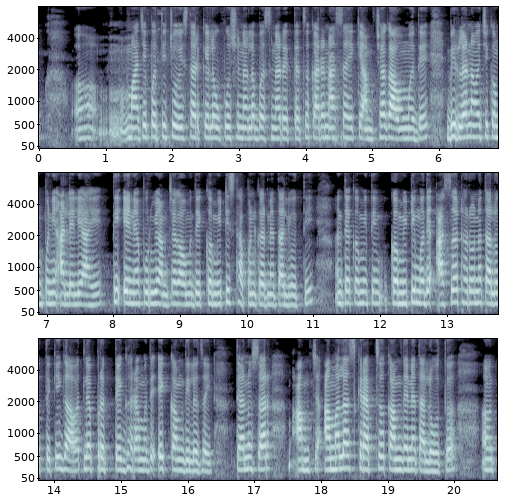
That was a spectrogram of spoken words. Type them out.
माझे पती चोवीस तारखेला उपोषणाला बसणार आहेत. त्याचं कारण असं आहे की आमच्या गावामध्ये बिर्ला नावाची कंपनी आलेली आहे. ती येण्यापूर्वी आमच्या गावामध्ये एक कमिटी स्थापन करण्यात आली होती. आणि त्या कमिटी कमिटीमध्ये असं ठरवण्यात आलं होतं की गावातल्या प्रत्येक घरामध्ये एक काम दिलं जाईल. त्यानुसार आमच्या आम्हाला स्क्रॅपचं काम देण्यात आलं होतं.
